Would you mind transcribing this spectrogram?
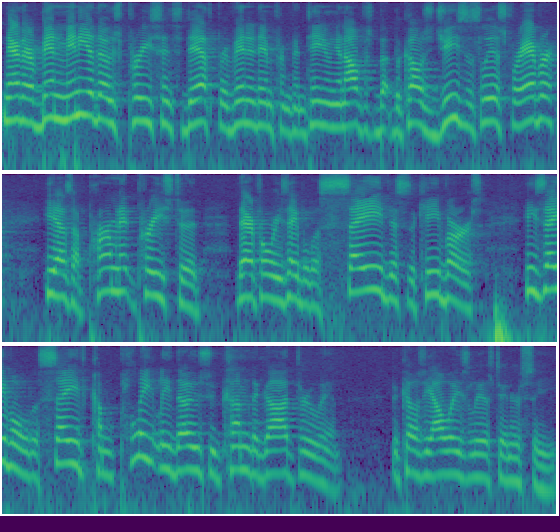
Now, there have been many of those priests since death prevented him from continuing in office, but because Jesus lives forever, he has a permanent priesthood. Therefore, he's able to save. This is a key verse. He's able to save completely those who come to God through him because he always lives to intercede.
